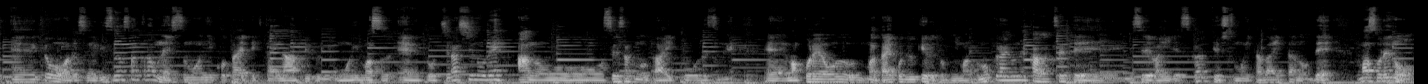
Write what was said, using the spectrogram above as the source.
。えー、今日はですね、リスナーさんからのね、質問に答えていきたいなというふうに思います。えっ、ー、と、チラシのね、あのー、制作の代行ですね。えー、まあ、これを、まあ、代行で受けるときに、まあ、どのくらいのね、価格設定にすればいいですかっていう質問をいただいたので、まあ、それの、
